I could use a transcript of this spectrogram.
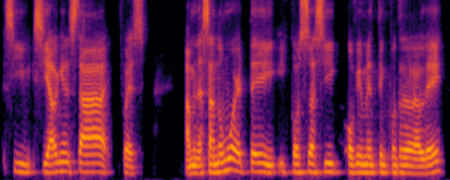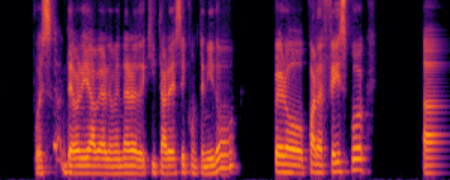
si, si alguien está, pues, amenazando muerte y, cosas así, obviamente en contra de la ley, pues debería haber una manera de quitar ese contenido. Pero para Facebook, ah,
